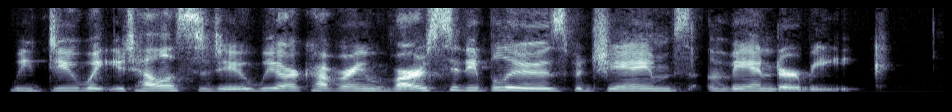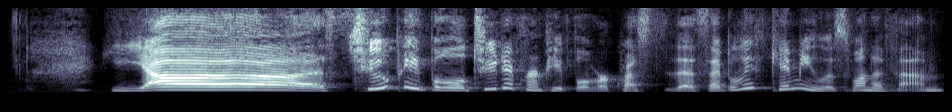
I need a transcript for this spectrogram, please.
we do what you tell us to do. We are covering Varsity Blues with James Van Der Beek. Yes, two people, two different people requested this. I believe Kimmy was one of them.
